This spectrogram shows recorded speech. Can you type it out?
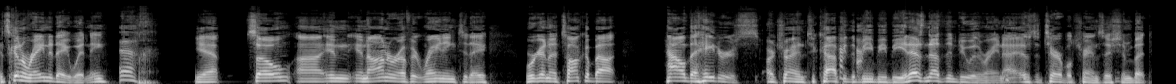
It's going to rain today, Whitney. Ugh. Yeah. So, uh, in, in honor of it raining today, we're going to talk about how the haters are trying to copy the BBB. It has nothing to do with rain. It was a terrible transition, but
